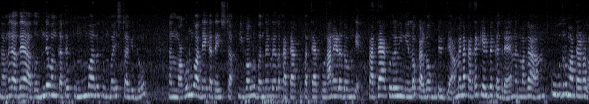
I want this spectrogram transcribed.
ನನಗೆ ಅದೇ, ಅದೊಂದೇ ಒಂದು ಕತೆ ತುಂಬ ಅಂದರೆ ತುಂಬ ಇಷ್ಟ ಆಗಿದ್ದು. ನನ್ನ ಮಗನಿಗೂ ಅದೇ ಕತೆ ಇಷ್ಟ. ಇವಾಗಲೂ ಬಂದಾಗಲೆಲ್ಲ ಕತೆ ಹಾಕು ಕತೆ ಹಾಕು. ನಾನು ಹೇಳೋದು ಅವನಿಗೆ, ಕತೆ ಹಾಕಿದ್ರೆ ನೀನು ಎಲ್ಲೋ ಕಳೆದೋಗ್ಬಿಟ್ಟಿರ್ತೀಯ? ಆಮೇಲೆ ಆ ಕತೆ ಕೇಳಬೇಕಾದ್ರೆ ನನ್ನ ಮಗ ಕೂಗಿದ್ರು ಮಾತಾಡೋಲ್ಲ.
